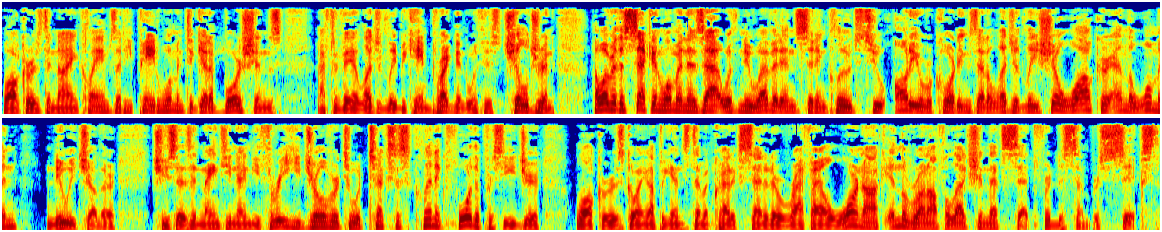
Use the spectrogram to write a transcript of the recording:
Walker is denying claims that he paid women to get abortions after they allegedly became pregnant with his children. However, the second woman is out with new evidence. It includes two audio recordings that allegedly show Walker and the woman knew each other. She says in 1993 he drove her to a Texas clinic for the procedure. Walker is going up against Democratic Senator Raphael Warnock in the runoff election that's set for December 6th.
